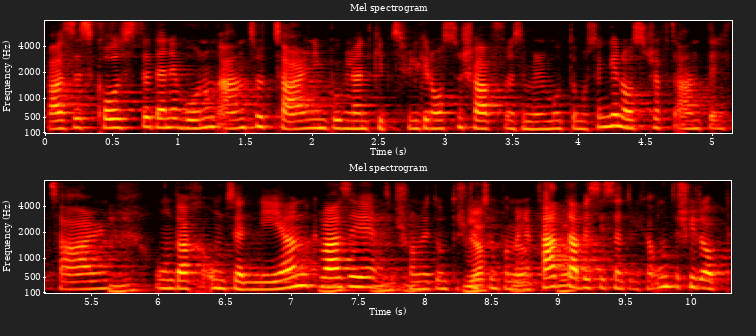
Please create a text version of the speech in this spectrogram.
was es kostet, eine Wohnung anzuzahlen. Im Burgenland gibt es viele Genossenschaften, also meine Mutter muss einen Genossenschaftsanteil zahlen mhm. und auch uns ernähren quasi, mhm. also schon mit Unterstützung ja, von meinem ja, Vater, aber es ist natürlich ein Unterschied, ob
